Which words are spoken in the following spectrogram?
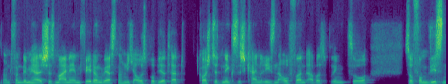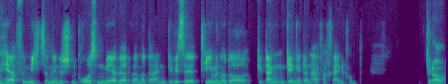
Und von dem her ist das meine Empfehlung. Wer es noch nicht ausprobiert hat, kostet nichts, ist kein Riesenaufwand, aber es bringt so so vom Wissen her für mich zumindest einen großen Mehrwert, weil man da in gewisse Themen oder Gedankengänge dann einfach reinkommt. Genau,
